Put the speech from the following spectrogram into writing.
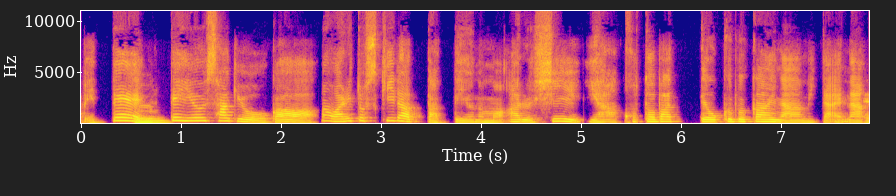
べて、っていう作業が、まあ、割と好きだったっていうのもあるし、いや、言葉ってって奥深いな、みたいなこ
